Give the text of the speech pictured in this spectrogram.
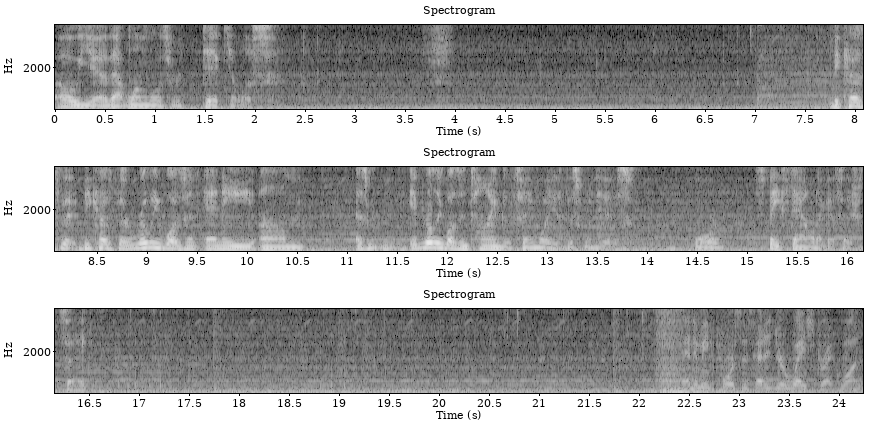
Oh yeah, that one was ridiculous. Because the, because there really wasn't any um, as it really wasn't timed the same way as this one is, or spaced out, I guess I should say. Enemy forces headed your way, Strike One.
